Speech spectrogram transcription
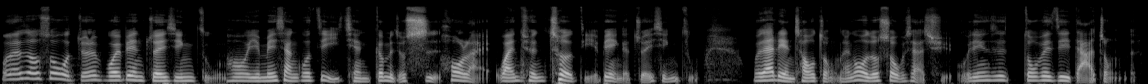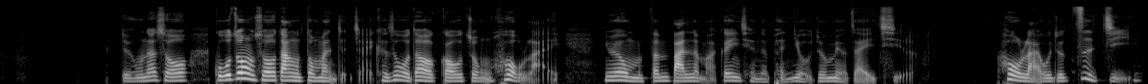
我那时候说我绝对不会变追星族，然后也没想过自己以前根本就是，后来完全彻底变一个追星族。我在脸超肿，难怪我都瘦不下去，我一定是都被自己打肿的。对我那时候国中的时候当了动漫仔仔，可是我到了高中后来，因为我们分班了嘛，跟以前的朋友就没有在一起了。后来我就自己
